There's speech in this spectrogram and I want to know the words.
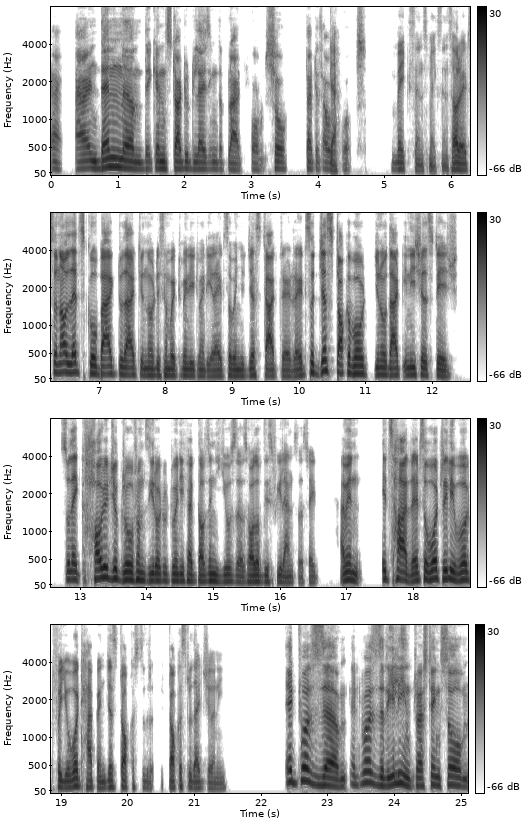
and, then um, they can start utilizing the platform. So that is how Yeah. it works. Makes sense, makes sense. All right. So now let's go back to that, you know, December 2020, right? So when you just started, right? So just talk about, you know, that initial stage. So like how did you grow from zero to 25,000 users, all of these freelancers, right? I mean, it's hard, right? So what really worked for you? What happened? Just talk us to the, talk us through that journey. It was um, it was really interesting. So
